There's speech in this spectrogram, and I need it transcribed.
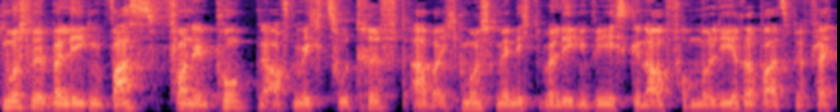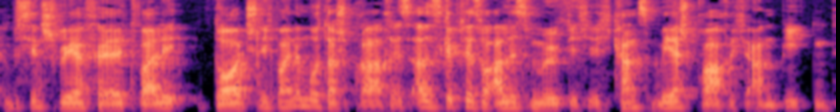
muss mir überlegen, was von den Punkten auf mich zutrifft, aber ich muss mir nicht überlegen, wie ich es genau formuliere, weil es mir vielleicht ein bisschen schwer fällt, weil Deutsch nicht meine Muttersprache ist. Also es gibt ja so alles Mögliche. Ich kann es mehrsprachig anbieten.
